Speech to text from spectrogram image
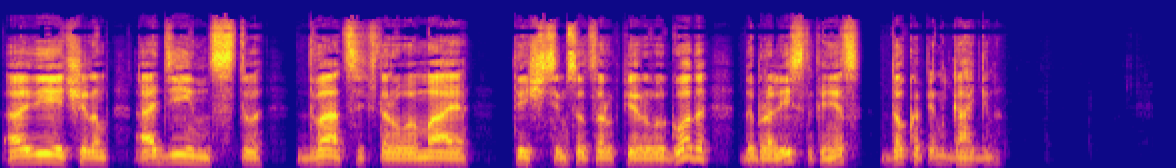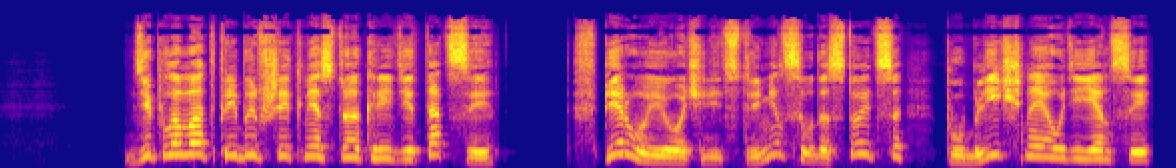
а вечером 11-22 мая 1741 года добрались, наконец, до Копенгагена. Дипломат, прибывший к месту аккредитации, в первую очередь стремился удостоиться публичной аудиенции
